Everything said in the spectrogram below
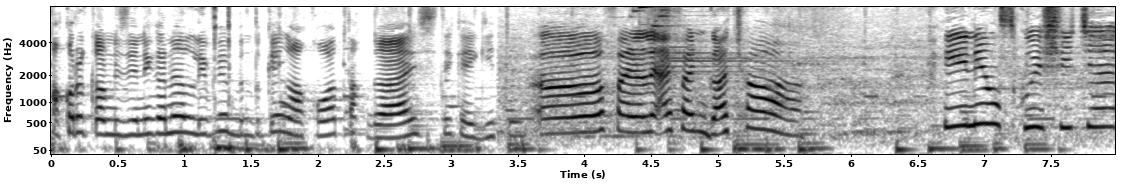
Aku rekam di sini karena liftnya bentuknya nggak kotak guys, dia kayak gitu. Eh, finally I find gacha. Ini yang squishy ceh.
